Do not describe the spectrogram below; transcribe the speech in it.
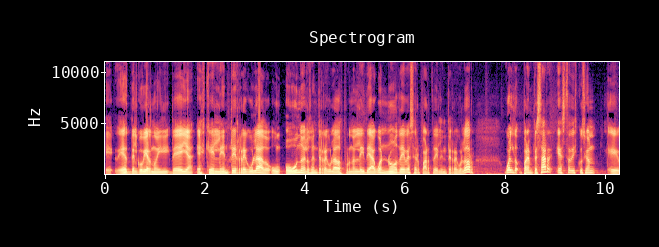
eh, del gobierno y de ella es que el ente regulado o, uno de los entes regulados por una ley de agua no debe ser parte del ente regulador. Waldo, para empezar esta discusión, eh,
